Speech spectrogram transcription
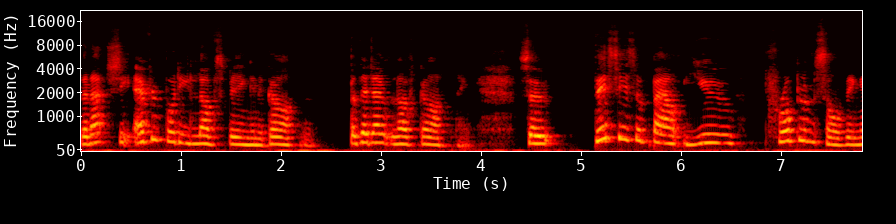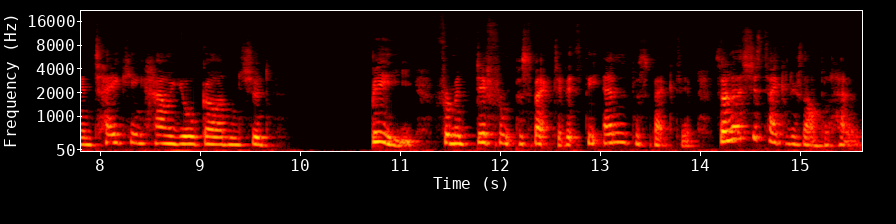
that actually everybody loves being in a garden but they don't love gardening so this is about you problem solving and taking how your garden should be from a different perspective. It's the end perspective. So let's just take an example helen.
